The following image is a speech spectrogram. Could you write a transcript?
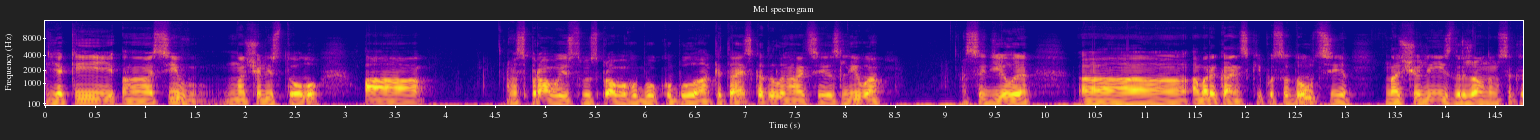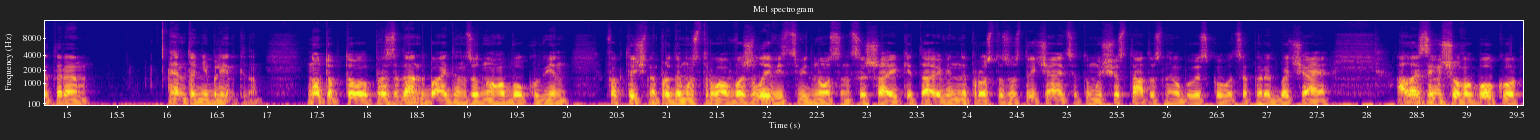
який е, сів на чолі столу. А з правої з правого боку була китайська делегація, зліва сиділи е, американські посадовці на чолі з державним секретарем Ентоні Блінкеном. Ну, тобто, президент Байден з одного боку він фактично продемонстрував важливість відносин США і Китаю. Він не просто зустрічається, тому що статус не обов'язково це передбачає. Але з іншого боку,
